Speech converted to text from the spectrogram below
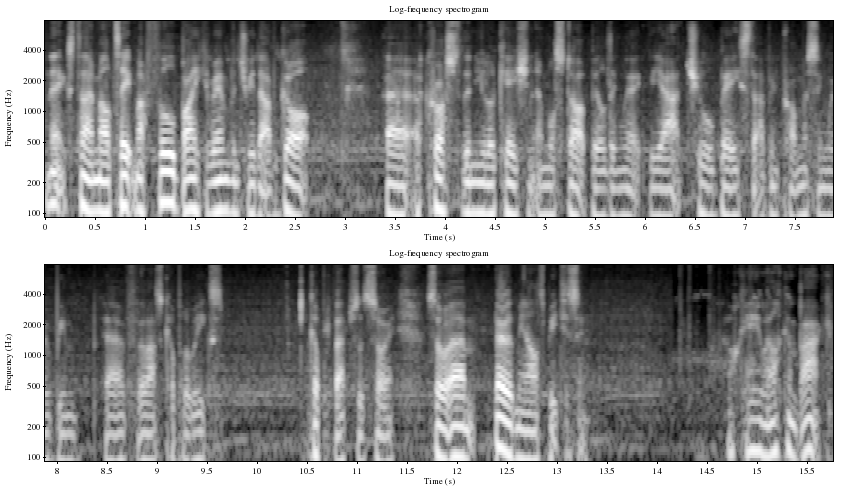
next time I'll take my full bike of inventory that I've got uh, across to the new location and we'll start building the, the actual base that I've been promising we've been uh, for the last couple of weeks. couple of episodes, sorry. So um, bear with me and I'll speak to you soon. Okay, welcome back.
